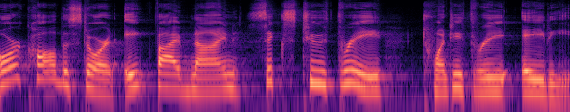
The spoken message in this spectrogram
or call the store at 859 623 2380.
